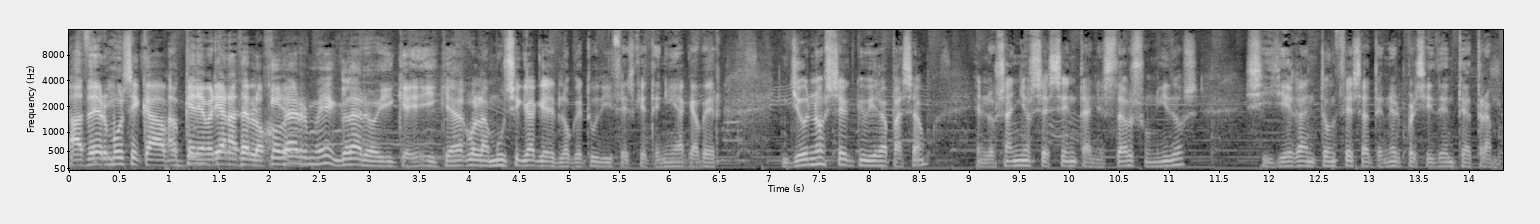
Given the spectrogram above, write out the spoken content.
a hacer música que deberían hacer los jóvenes. Tirarme, claro, y que, y que hago la música que es lo que tú dices, que tenía que haber. Yo no sé qué hubiera pasado en los años 60 en Estados Unidos si llega entonces a tener presidente a Trump.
